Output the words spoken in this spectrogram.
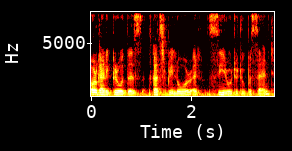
organic growth is considerably lower at 0 to 2%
